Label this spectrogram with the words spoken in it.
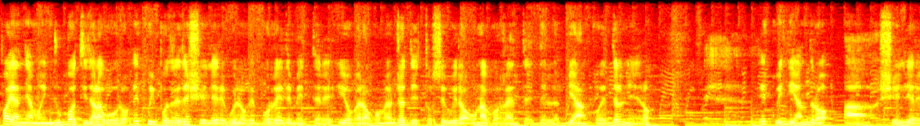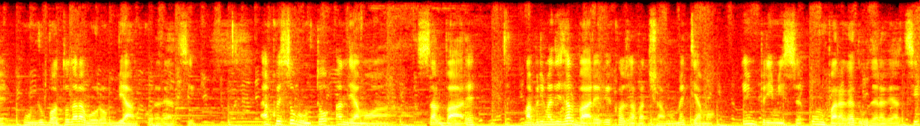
poi andiamo in giubbotti da lavoro e qui potrete scegliere quello che vorrete mettere. Io però come ho già detto seguirò una corrente del bianco e del nero eh, e quindi andrò a scegliere un giubbotto da lavoro bianco ragazzi. A questo punto andiamo a salvare ma prima di salvare che cosa facciamo? Mettiamo in primis un paracadute ragazzi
